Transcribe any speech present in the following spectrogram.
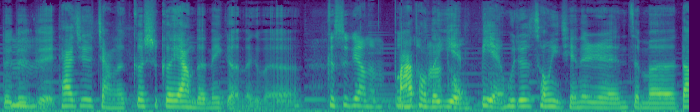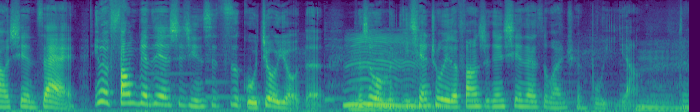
对对对，他就讲了各式各样的那个那个各式各样的马桶的演变，或者是从以前的人怎么到现在，因为方便这件事情是自古就有的，可是我们以前处理的方式跟现在是完全不一样，真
